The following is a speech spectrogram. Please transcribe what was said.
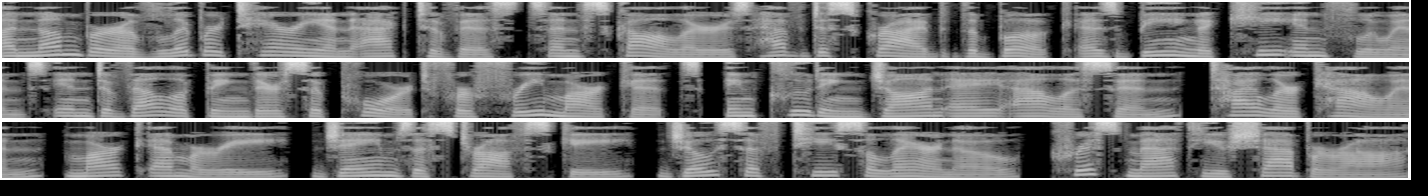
A number of libertarian activists and scholars have described the book as being a key influence in developing their support for free markets, including John A. Allison, Tyler Cowen, Marc Emery, James Ostrowski, Joseph T. Salerno, Chris Matthew Sciabarra,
